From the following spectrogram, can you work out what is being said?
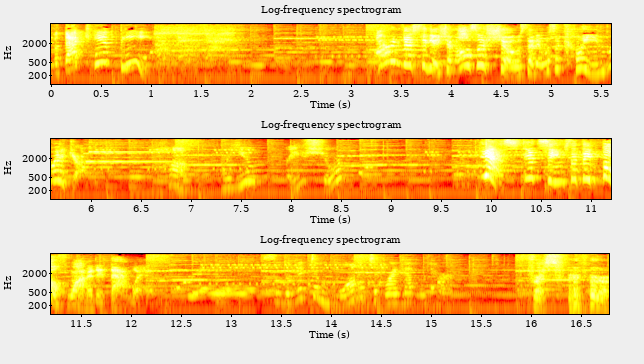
But that can't be. Our investigation also shows that it was a clean breakup. Huh. Are you are you sure? Yes, it seems that they both wanted it that way. So the victim wanted to break up with her. Press for her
